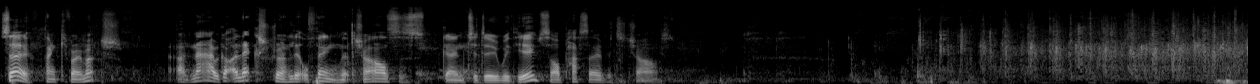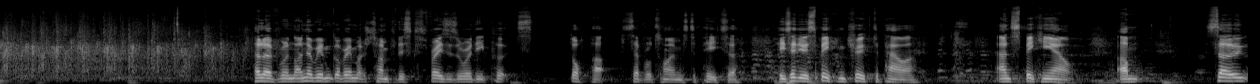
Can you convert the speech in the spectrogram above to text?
So, thank you very much. And now we've got an extra little thing that Charles is going to do with you, so I'll pass over to Charles. Hello, everyone. I know we haven't got very much time for this because Fraser's already put stop up several times to Peter. He said he was speaking truth to power and speaking out. Um, so,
